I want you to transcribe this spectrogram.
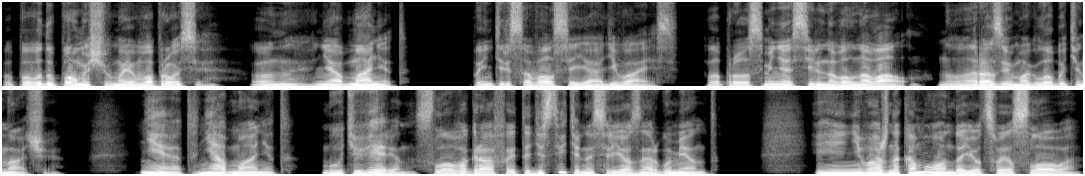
по поводу помощи в моем вопросе, он не обманет? Поинтересовался я, одеваясь. Вопрос меня сильно волновал, но разве могло быть иначе? Нет, не обманет, Будь уверен, слово графа — это действительно серьезный аргумент. И неважно, кому он дает свое слово.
